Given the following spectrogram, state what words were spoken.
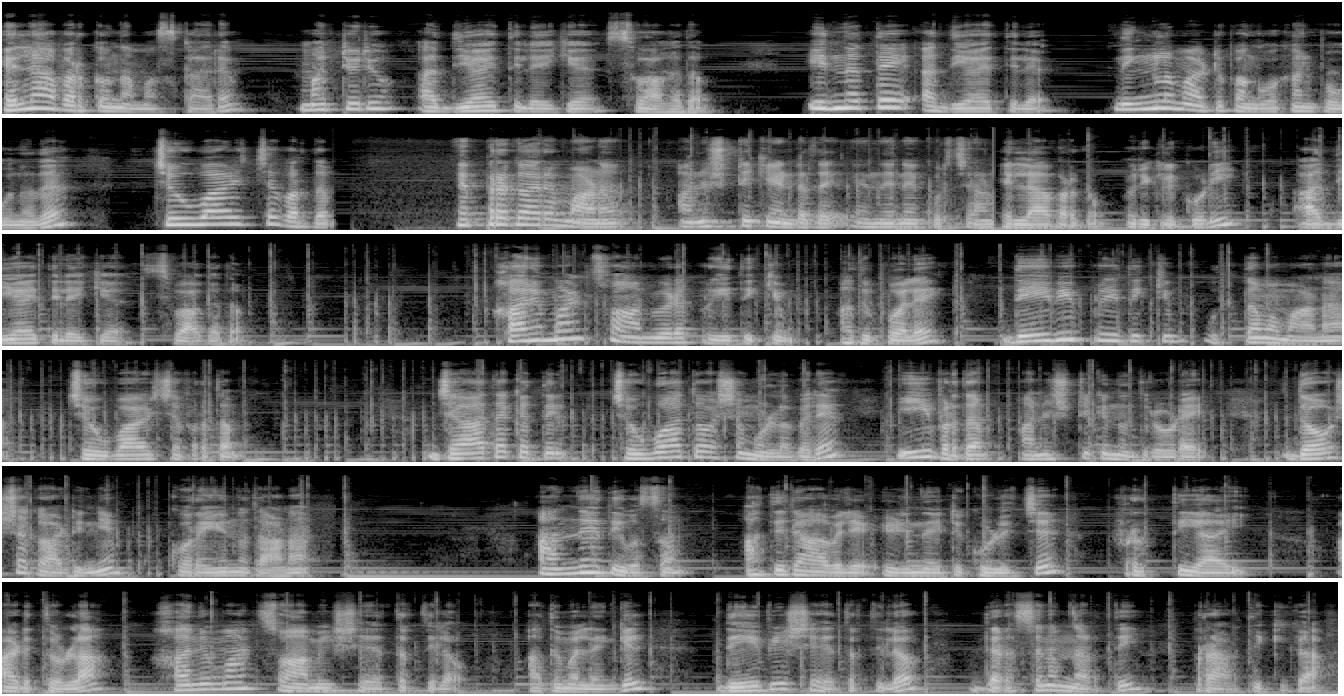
എല്ലാവർക്കും നമസ്കാരം. മറ്റൊരു അധ്യായത്തിലേക്ക് സ്വാഗതം. ഇന്നത്തെ അധ്യായത്തിൽ നിങ്ങളുമായിട്ട് പങ്കുവെക്കാൻ പോകുന്നത് ചൊവ്വാഴ്ച വ്രതം എപ്രകാരമാണ് അനുഷ്ഠിക്കേണ്ടത് എന്നതിനെക്കുറിച്ചാണ്. എല്ലാവർക്കും ഒരിക്കൽ കൂടി അധ്യായത്തിലേക്ക് സ്വാഗതം. ഹനുമാൻ സ്വാമിയുടെ പ്രീതിക്കും അതുപോലെ ദേവി പ്രീതിക്കും ഉത്തമമാണ് ചൊവ്വാഴ്ച വ്രതം. ജാതകത്തിൽ ചൊവ്വാദോഷമുള്ളവര് ഈ വ്രതം അനുഷ്ഠിക്കുന്നതിലൂടെ ദോഷകാഠിന്യം കുറയുന്നതാണ്. അന്നേ ദിവസം അതിരാവിലെ എഴുന്നേറ്റ് കുളിച്ച് വൃത്തിയായി. അടുത്തുള്ള ഹനുമാൻ സ്വാമി ക്ഷേത്രത്തിലോ അതുമല്ലെങ്കിൽ ദേവീ ക്ഷേത്രത്തിലോ ദർശനം നടത്തി പ്രാർത്ഥിക്കുക.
